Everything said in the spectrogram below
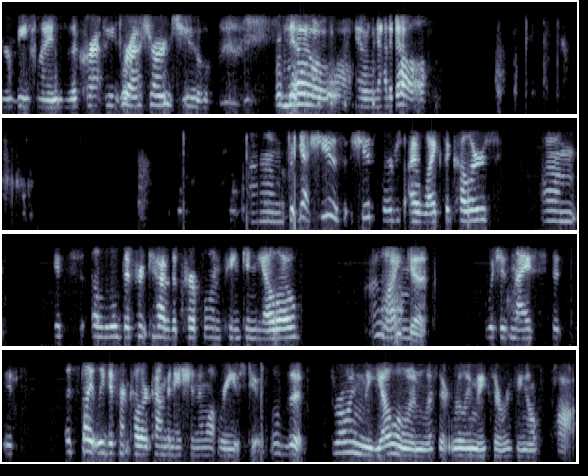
You're behind the crappy brush, aren't you? No, no, not at all. Um, but yeah, she is she is gorgeous. I like the colors. Um, it's a little different to have the purple and pink and yellow, I like Um, it. which is nice. That it's a slightly different color combination than what we're used to. Well, the throwing the yellow in with it really makes everything else pop.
